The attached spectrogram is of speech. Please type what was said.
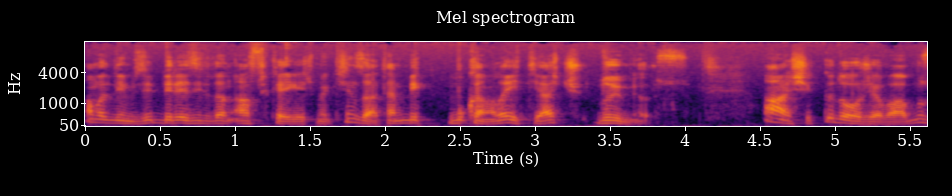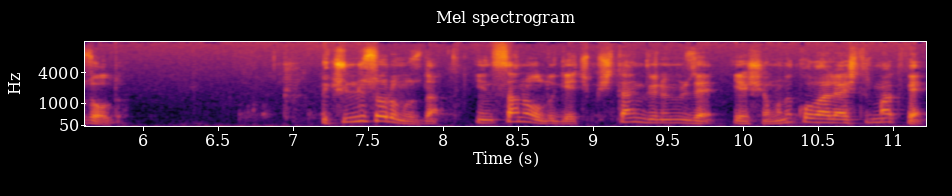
ama dediğimiz gibi Brezilya'dan Afrika'ya geçmek için zaten bir, bu kanala ihtiyaç duymuyoruz. A şıkkı doğru cevabımız oldu. Üçüncü sorumuzda insanoğlu geçmişten günümüze yaşamını kolaylaştırmak ve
